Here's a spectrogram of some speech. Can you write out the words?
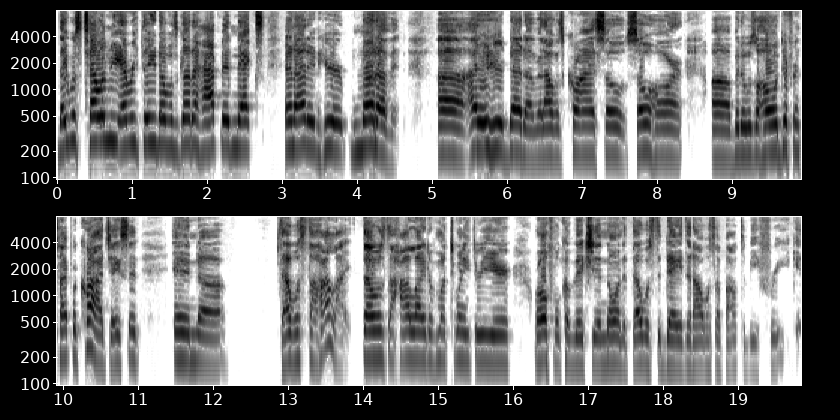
They was telling me everything that was gonna happen next, and I didn't hear none of it. Uh, I didn't hear none of it. I was crying so so hard. Uh, but it was a whole different type of cry, Jason. And uh, that was the highlight. That was the highlight of my 23 year wrongful conviction, knowing that that was the day that I was about to be free again.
